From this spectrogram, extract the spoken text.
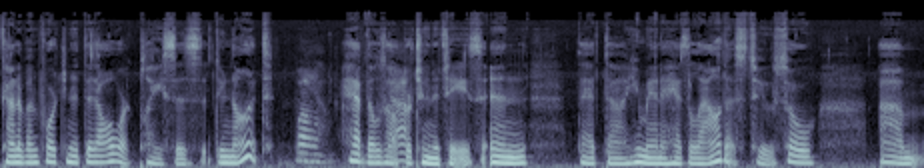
kind of unfortunate that all workplaces do not Well, have those Yeah. opportunities, and that uh, Humana has allowed us to. So, um,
